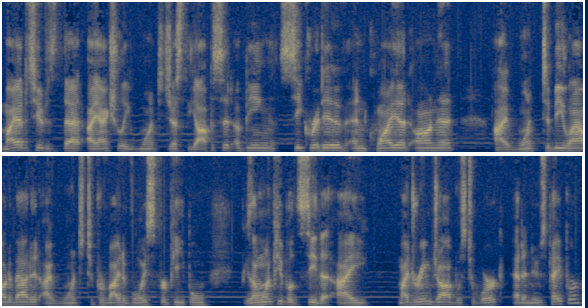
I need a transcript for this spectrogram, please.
my attitude is that I actually want just the opposite of being secretive and quiet on it. I want to be loud about it. I want to provide a voice for people because I want people to see that I my dream job was to work at a newspaper,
